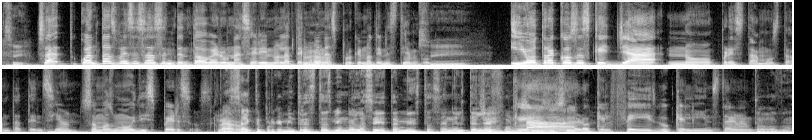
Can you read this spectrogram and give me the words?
Sí, O sea, ¿cuántas veces has intentado ver una serie y no la terminas Claro. porque no tienes tiempo? sí. Y otra cosa es que ya no prestamos tanta atención. Somos muy dispersos. Claro. Exacto, porque mientras estás viendo la serie también estás en el teléfono. sí, sí. Claro, que el Facebook, el Instagram. Todo,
